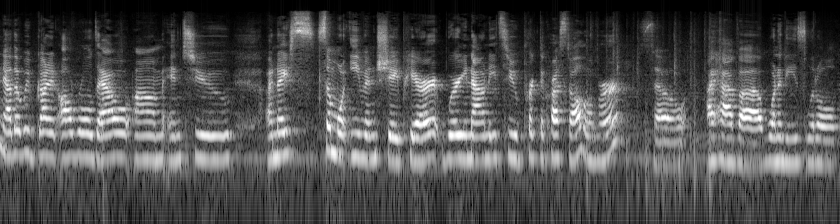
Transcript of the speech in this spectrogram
now that we've got it all rolled out um, into a nice, somewhat even shape here, where you now need to prick the crust all over. So I have uh, one of these little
